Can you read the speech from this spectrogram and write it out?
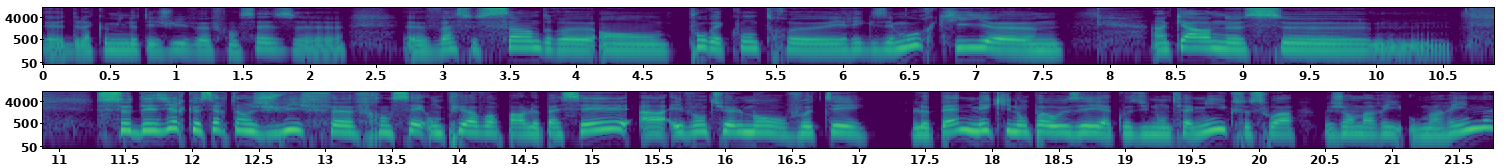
euh, de la communauté juive française va se cindre en pour et contre Éric Zemmour qui incarne ce désir que certains juifs français ont pu avoir par le passé à éventuellement voter le Pen, mais qui n'ont pas osé à cause du nom de famille, que ce soit Jean-Marie ou Marine.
